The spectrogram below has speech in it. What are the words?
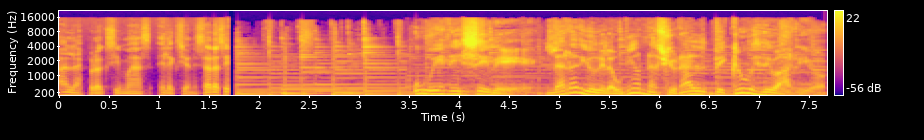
a las próximas elecciones. Ahora sí. UNCB, la radio de la Unión Nacional de Clubes de Barrio.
